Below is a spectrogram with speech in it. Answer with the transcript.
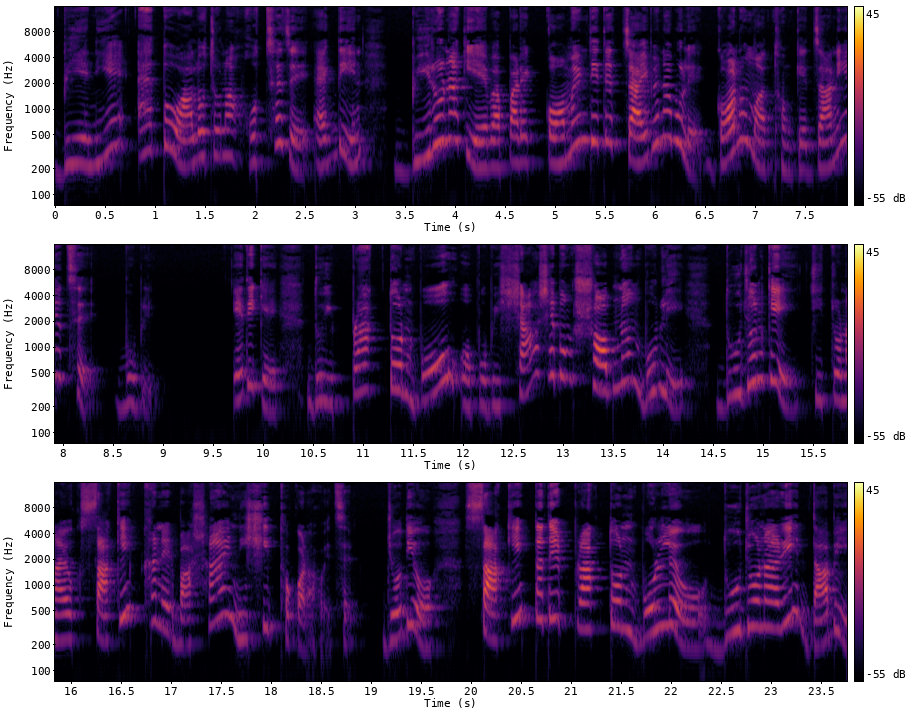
বিয়ে নিয়ে এত আলোচনা হচ্ছে যে একদিন বীরও নাকি এ ব্যাপারে কমেন্ট দিতে চাইবে না বলে গণমাধ্যমকে জানিয়েছে বুবলি। এদিকে দুই প্রাক্তন বউ অপু বিশ্বাস এবং শবনম বুবলি দুজনকেই চিত্রনায়ক সাকিব খানের বাসায় নিষিদ্ধ করা হয়েছে। যদিও সাকিব তাদের প্রাক্তন বললেও দুজনারই দাবি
